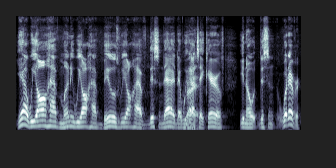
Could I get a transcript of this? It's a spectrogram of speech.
yeah we all have money we all have bills we all have this and that that we Right. gotta take care of you know this and whatever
